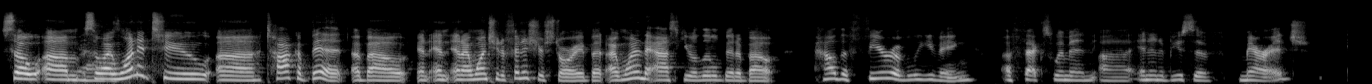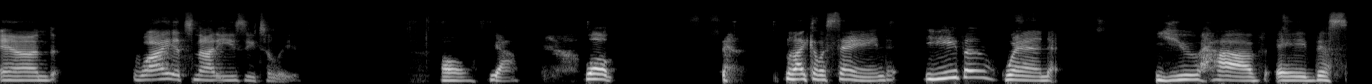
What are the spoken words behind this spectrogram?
So um yeah. so I wanted to uh talk a bit about and, and and I want you to finish your story, but I wanted to ask you a little bit about how the fear of leaving affects women uh, in an abusive marriage and why it's not easy to leave. Oh, yeah. Well, like I was saying, even when you have a this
